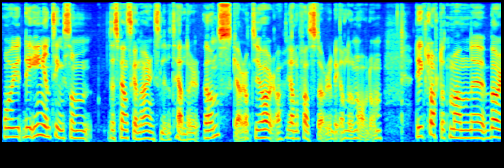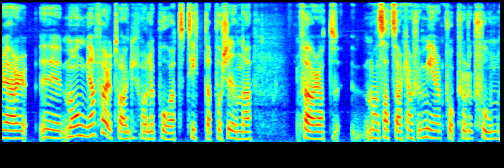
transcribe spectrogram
Och det är ingenting som det svenska näringslivet heller önskar att göra, i alla fall större delen av dem. Det är klart att man eh, börjar, eh, många företag håller på att titta på Kina för att man satsar kanske mer på produktion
